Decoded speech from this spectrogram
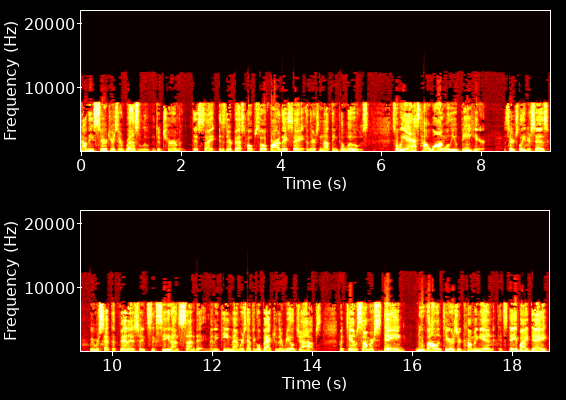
Now, these searchers are resolute and determined. This site is their best hope so far, they say, and there's nothing to lose. So we asked, how long will you be here? The search leader says, we were set to finish and succeed on Sunday. Many team members have to go back to their real jobs. But Tim, some are staying. New volunteers are coming in. It's day by day,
